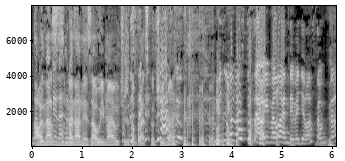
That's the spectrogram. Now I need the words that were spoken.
Ale nás zmena nezaujímajú, čiže to preskočíme. Minule vás to zaujímalo a nevedela som to.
